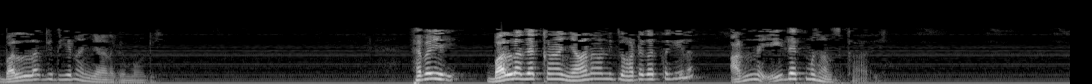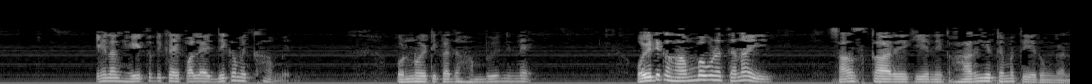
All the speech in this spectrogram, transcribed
බල්ලගේ තියෙන අඥානකම වගේ. හැබැයි බල්ලා දැක්කම ඥානාන්විත හටගත්ත කියලා අන්න ඒ දැක්ම සංස්කාරයි. එහෙනම් හේතු ටිකයි ඵලයයි දෙකම එක හම්බ වෙන්නේ. ඔන්න ওই ටික අද හම්බ වෙන්නේ නැහැ. ওই ටික හම්බ වුණ තැනයි සංස්කාරය කියන එක හරියටම තේරුම් ගන්න.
